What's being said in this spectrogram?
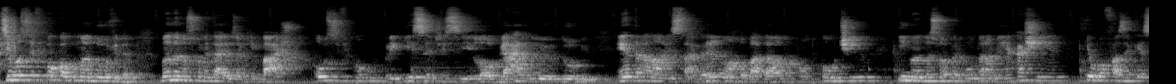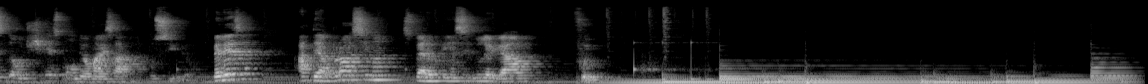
Se você ficou com alguma dúvida, manda nos comentários aqui embaixo, ou se ficou com preguiça de se logar no YouTube, entra lá no Instagram, no dalton.coutinho e manda sua pergunta na minha caixinha, que eu vou fazer questão de te responder o mais rápido possível. Beleza? Até a próxima, espero que tenha sido legal. Fui!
